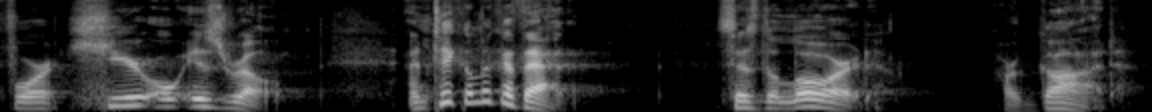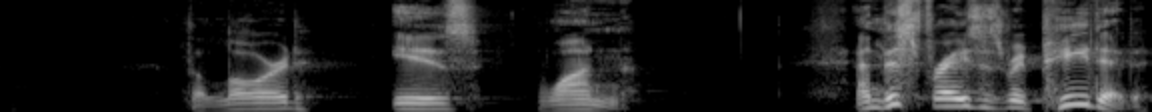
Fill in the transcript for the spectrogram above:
for Hear, O Israel. And take a look at that. It says, The Lord, our God, the Lord is one. And this phrase is repeated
